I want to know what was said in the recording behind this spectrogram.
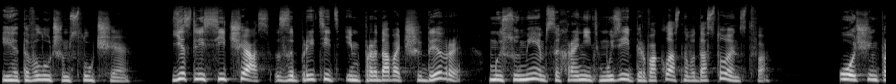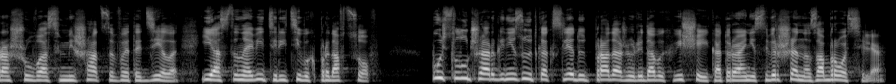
и это в лучшем случае. Если сейчас запретить им продавать шедевры, мы сумеем сохранить музей первоклассного достоинства. Очень прошу вас вмешаться в это дело и остановить ретивых продавцов. Пусть лучше организуют как следует продажу рядовых вещей, которые они совершенно забросили.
